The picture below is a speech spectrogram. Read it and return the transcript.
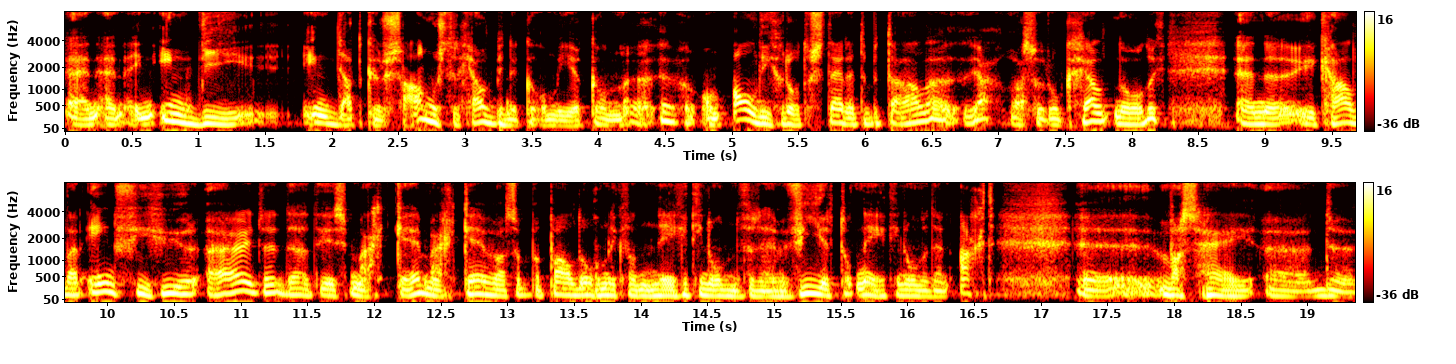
En, en in, in, die, in dat cursaal moest er geld binnenkomen. Je kon, uh, om al die grote sterren te betalen, ja, was er ook geld nodig. En uh, ik haal daar één figuur uit, dat is Marquet. Marquet was op een bepaald ogenblik van 1904 tot 1908 uh, eh, was hij uh, de,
